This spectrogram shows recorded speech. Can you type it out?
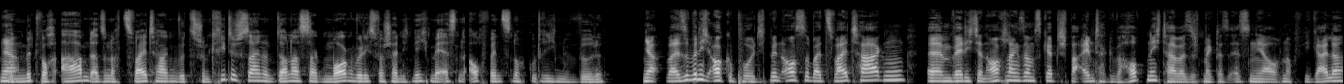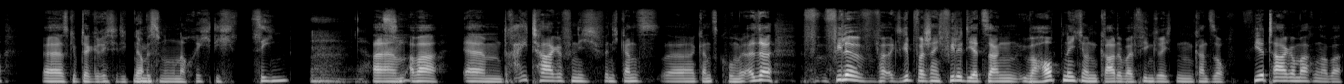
Ja. Und Mittwochabend, also nach zwei Tagen, wird es schon kritisch sein und Donnerstagmorgen würde ich es wahrscheinlich nicht mehr essen, auch wenn es noch gut riechen würde. Ja, weil so bin ich auch gepolt. Ich bin auch so bei zwei Tagen, ähm, werde ich dann auch langsam skeptisch, bei einem Tag überhaupt nicht. Teilweise schmeckt das Essen ja auch noch viel geiler. Äh, es gibt ja Gerichte, die Ja. müssen noch richtig ziehen. Ja, Ähm, aber ähm, drei Tage finde ich, finde ich ganz, äh, ganz komisch. Also viele, es gibt wahrscheinlich viele, die jetzt sagen, überhaupt nicht. Und gerade bei vielen Gerichten kannst du auch vier Tage machen, aber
